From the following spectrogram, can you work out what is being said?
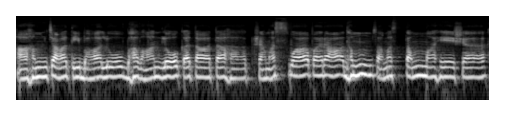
aham chati balo bhavan lokatatah kshamaswaparadham samastam mahesha.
